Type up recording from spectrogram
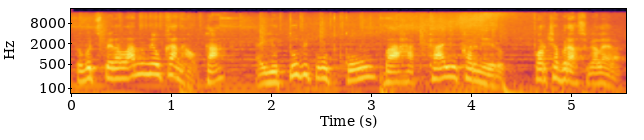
Então vou te esperar lá no meu canal, tá? É youtube.com barra Caio Carneiro. Forte abraço, galera!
